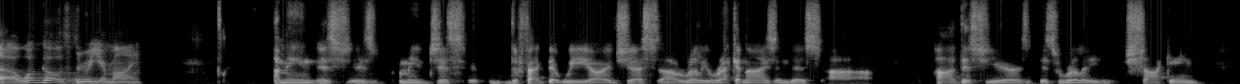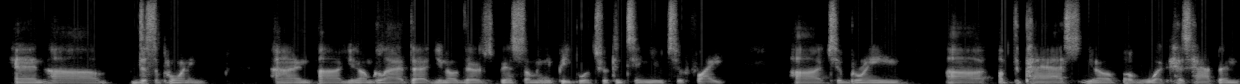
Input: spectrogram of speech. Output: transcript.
uh, what goes through your mind? I mean, it's, it's, I mean, just the fact that we are just uh, really recognizing this uh, uh, this year is, is, really shocking and uh, disappointing. And, uh, you know, I'm glad that, you know, there's been so many people to continue to fight uh, to bring uh, up the past, you know, of what has happened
